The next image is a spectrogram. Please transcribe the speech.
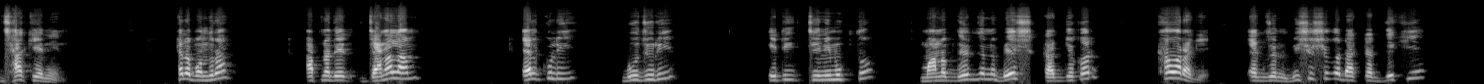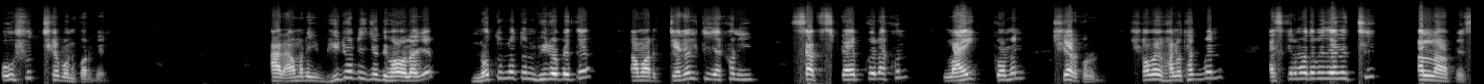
ঝাঁকিয়ে নিন। হ্যালো বন্ধুরা আপনাদের জানালাম, অ্যালকুলি, বুজুরি, এটি চিনিমুক্ত, মানবদেহের জন্য বেশ কার্যকর। খাওয়ার আগে একজন বিশেষজ্ঞ ডাক্তার দেখিয়ে ওষুধ সেবন করবেন। আর আমার এই ভিডিওটি যদি ভালো লাগে, নতুন নতুন ভিডিও পেতে আমার চ্যানেলটি এখনই সাবস্ক্রাইব করে রাখুন, লাইক, কমেন্ট, শেয়ার করুন। সবাই ভালো থাকবেন। আজকের মতো বিদায় নিচ্ছি। আল্লাহ হাফেজ।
